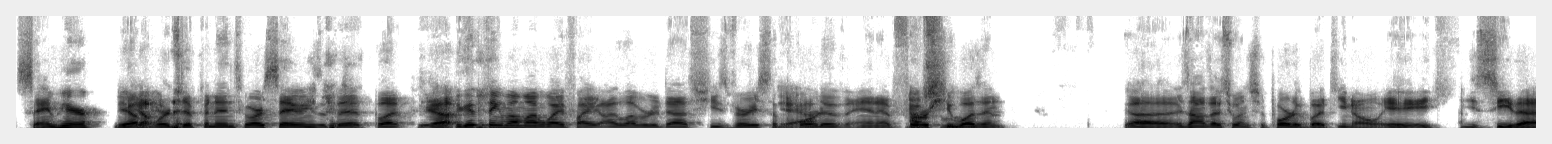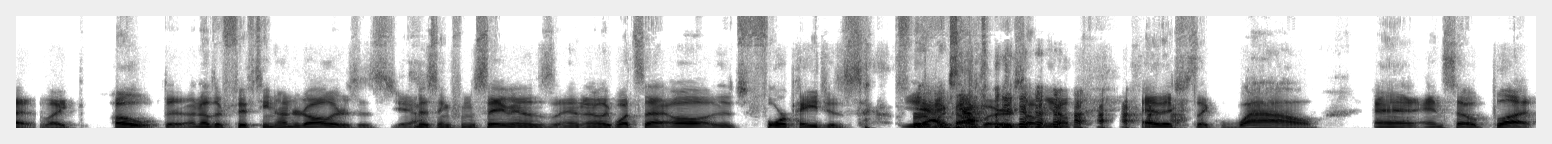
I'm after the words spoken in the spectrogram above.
Same here. Yep, yep. we're dipping into our savings a bit, but yeah. The good thing about my wife, I, I love her to death. She's very supportive, yeah. and at first Absolutely. she wasn't. Uh, it's not that she wasn't supportive, but you know, it, it, you see that like, oh, the, another fifteen hundred dollars is yeah. missing from the savings, and they're like, "What's that?" Oh, it's four pages for yeah, exactly. or something, you know. and it's just like, wow, and and so, but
